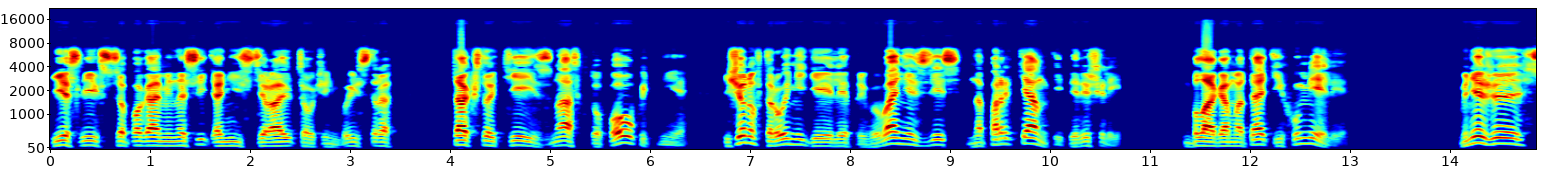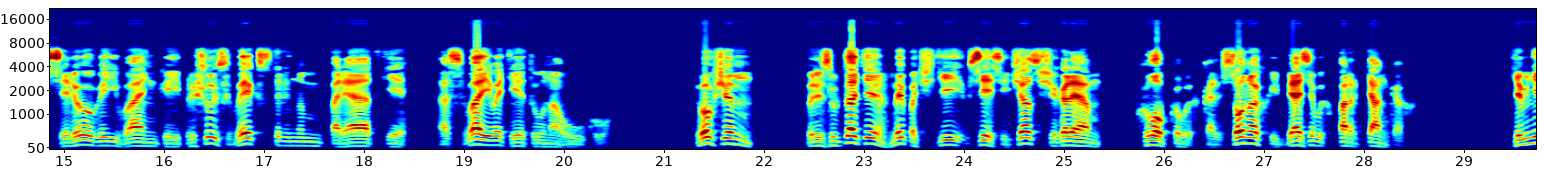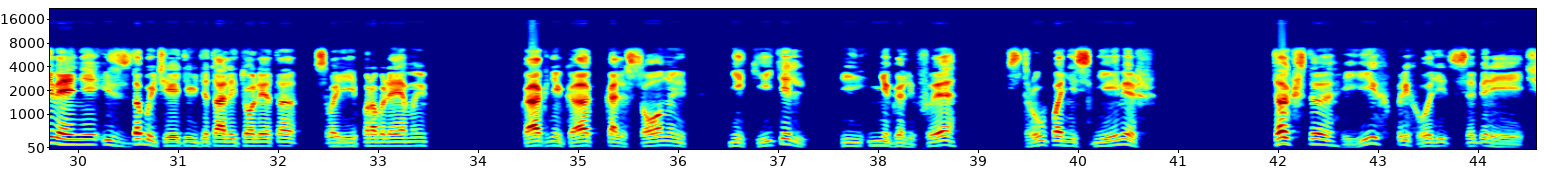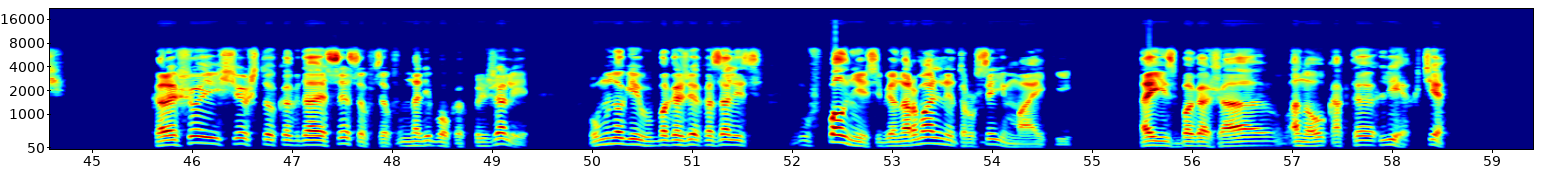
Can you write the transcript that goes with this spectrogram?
Если их с сапогами носить, они стираются очень быстро. Так что те из нас, кто поопытнее, еще на второй неделе пребывания здесь на портянки перешли. Благо мотать их умели. Мне же с Серегой и Ванькой пришлось в экстренном порядке осваивать эту науку. В общем, в результате мы почти все сейчас щеголяем в хлопковых кальсонах и бязевых портянках. Тем не менее, из добычи этих деталей туалета свои проблемы. Как-никак кальсоны не китель и не галифе, с трупа не снимешь так что их приходится беречь. Хорошо еще, что когда эсэсовцев на лебоках прижали, у многих в багаже оказались вполне себе нормальные трусы и майки, а из багажа оно как-то легче.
